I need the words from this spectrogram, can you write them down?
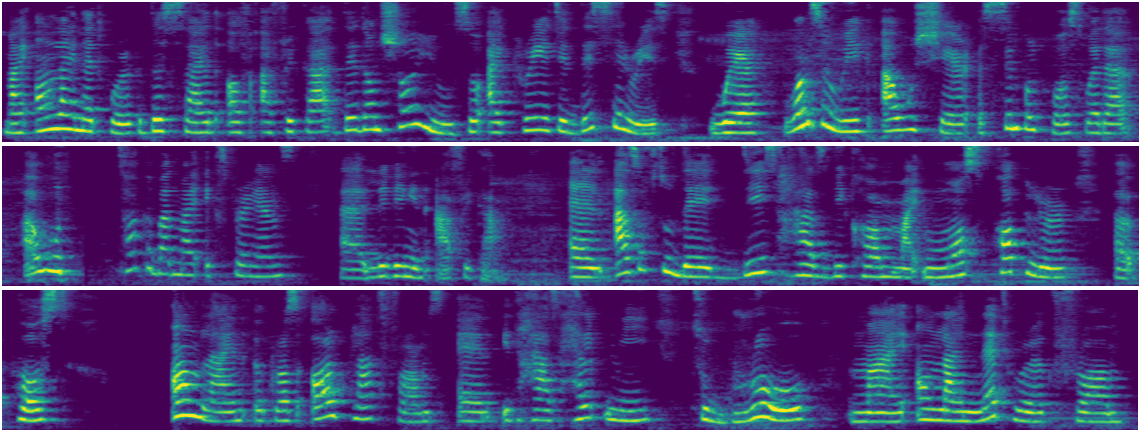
my online network the side of Africa they don't show you. So I created this series where once a week I would share a simple post where I would talk about my experience uh, living in Africa. And as of today, this has become my most popular uh, post online across all platforms and it has helped me to grow my online network from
